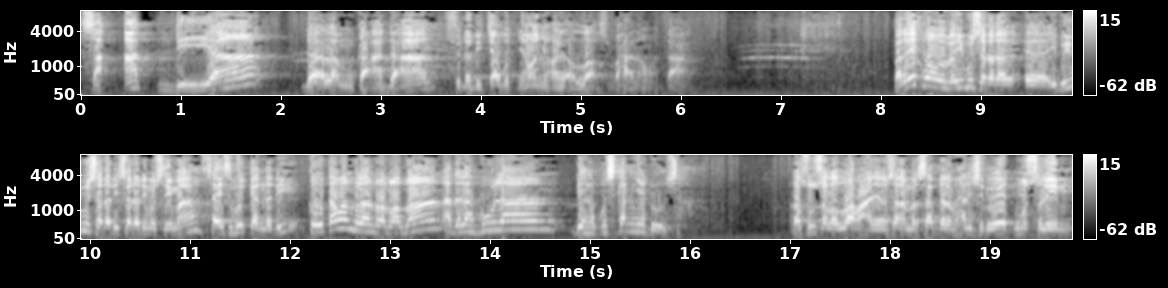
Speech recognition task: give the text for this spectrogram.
saat dia dalam keadaan sudah dicabut nyawanya oleh Allah Subhanahu wa taala. Para ikhwah Bapak Ibu saudara e, ibu-ibu saudari-saudari muslimah, saya sebutkan tadi, keutamaan bulan Ramadan adalah bulan dihapuskannya dosa. Rasul sallallahu alaihi wasallam bersabda dalam hadis riwayat Muslim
